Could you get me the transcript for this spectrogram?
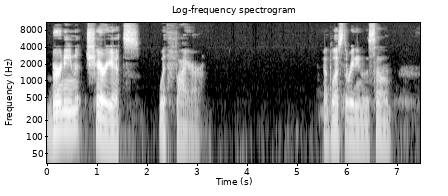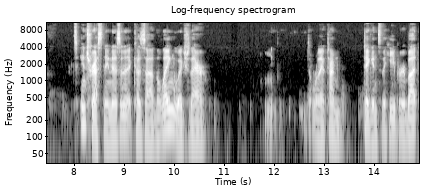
burning chariots with fire. God bless the reading of the psalm. It's interesting, isn't it? Because uh, the language there, don't really have time to dig into the Hebrew, but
